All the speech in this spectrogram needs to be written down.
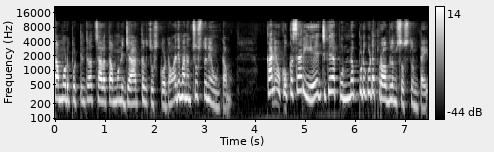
తమ్ముడు పుట్టిన తర్వాత చాలా తమ్ముడిని జాగ్రత్తగా చూసుకోవడం అది మనం చూస్తూనే ఉంటాం. కానీ ఒక్కొక్కసారి ఏజ్ గ్యాప్ ఉన్నప్పుడు కూడా ప్రాబ్లమ్స్ వస్తుంటాయి.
